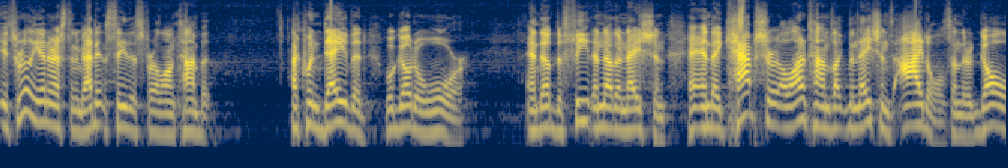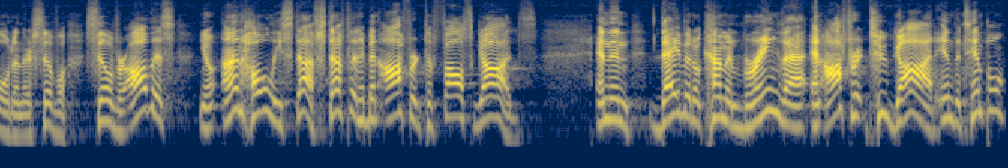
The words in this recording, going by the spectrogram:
it's really interesting to me. I didn't see this for a long time, but like when David will go to war and they'll defeat another nation. And they capture a lot of times like the nation's idols and their gold and their silver, all this, you know, unholy stuff, stuff that had been offered to false gods. And then David will come and bring that and offer it to God in the temple.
